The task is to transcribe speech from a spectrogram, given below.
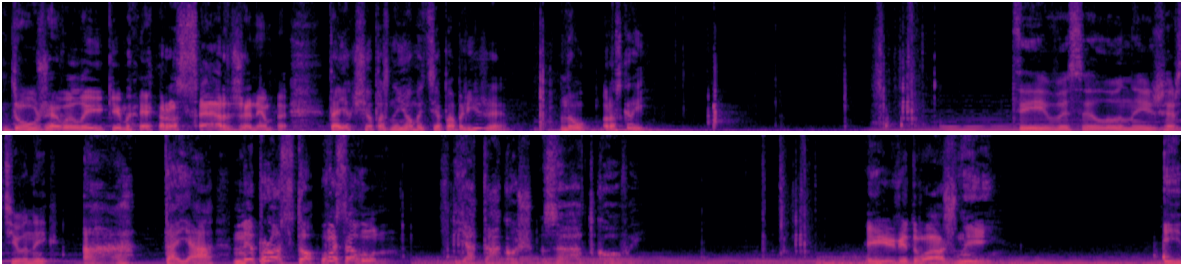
Дуже великим, розсердженим. Та якщо познайомиться поближе, ну, розкрий. Ти веселуний жартівник? Ага, та я не просто веселун. Я також загадковий. І відважний. І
